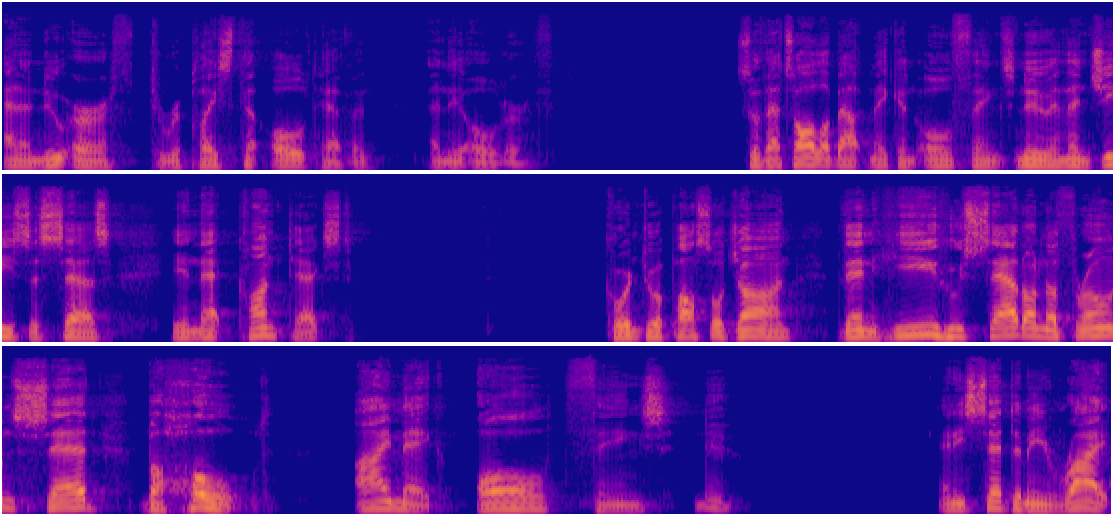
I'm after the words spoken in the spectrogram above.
and a new earth to replace the old heaven and the old earth. So that's all about making old things new. And then Jesus says in that context, according to Apostle John, then he who sat on the throne said, Behold, I make all things new. And he said to me, Write,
